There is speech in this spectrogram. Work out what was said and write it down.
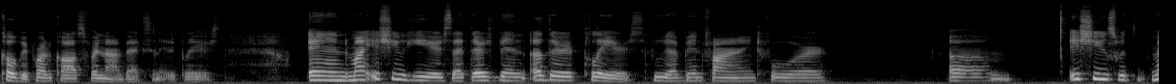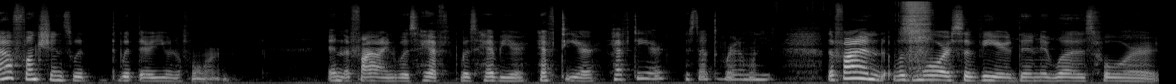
COVID protocols for non-vaccinated players. And my issue here is that there's been other players who have been fined for um, issues with malfunctions with with their uniform. And the fine was hef was heavier heftier. Heftier? Is that the word i want to use? The fine was more severe than it was for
